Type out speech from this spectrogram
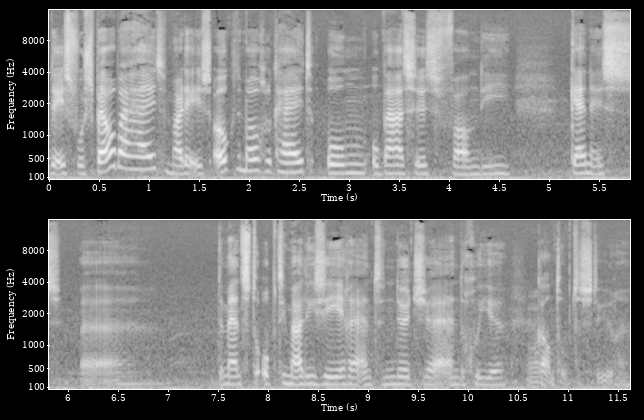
er is voorspelbaarheid, maar er is ook de mogelijkheid om op basis van die kennis uh, de mens te optimaliseren en te nudgen en de goede ja. kant op te sturen.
